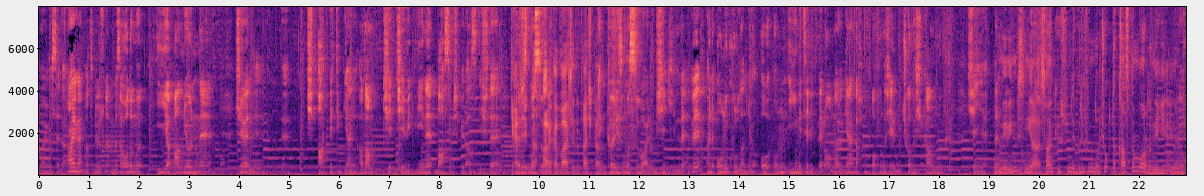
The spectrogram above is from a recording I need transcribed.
var mesela. Aynen. Hatırlıyorsun değil mi? Mesela o adamı iyi yapan yön ne? Şey hani e, atletik yani adam çe- çevikliğine basmış biraz. İşte karizması Gerçekten var. arka bahçede taş kaldı. E, karizması var bir şekilde ve hani onu kullanıyor. O onun iyi nitelikleri onlar. Genelde Hufflepuff'un da şeyi bu çalışkanlık şeyi. Oğlum Hani- emin misin ya? Sanki üstünde Gryffindor. Çok da kastım bu arada ne giydiğini görünce.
